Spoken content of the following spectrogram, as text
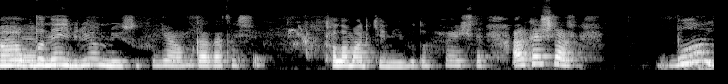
Aa bu Ee, da neyi biliyor musun Yusuf? biliyorum gaga taşı. Kalamar kemiği bu da. Ha işte. Arkadaşlar bu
